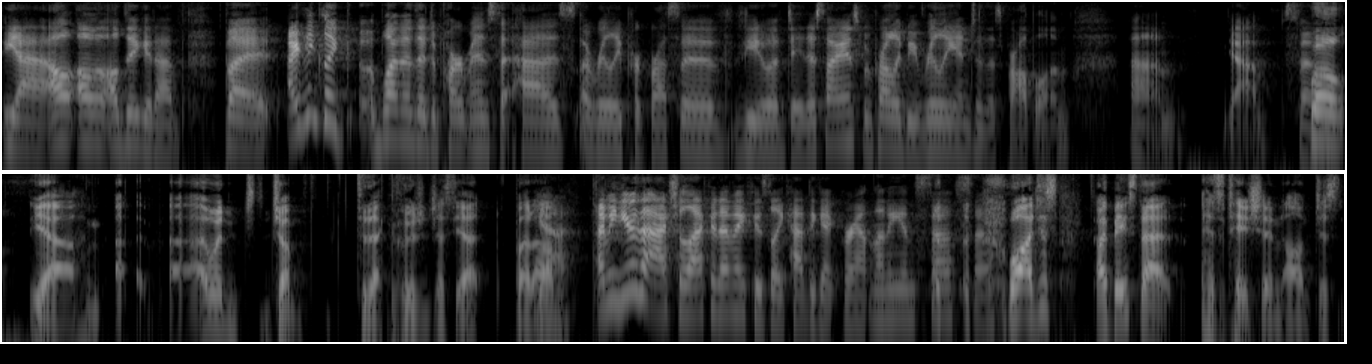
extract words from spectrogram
Yeah, I'll, I'll I'll dig it up. But I think like one of the departments that has a really progressive view of data science would probably be really into this problem. Um, yeah. So Well, yeah, I, I wouldn't jump to that conclusion just yet. But um, yeah. I mean, you're the actual academic who's like had to get grant money and stuff. So well, I just I base that hesitation on just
